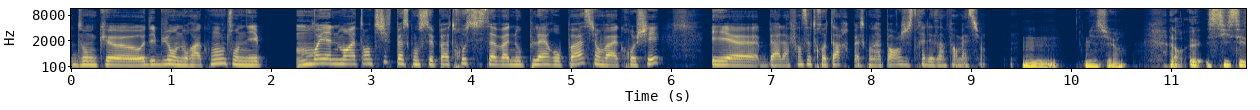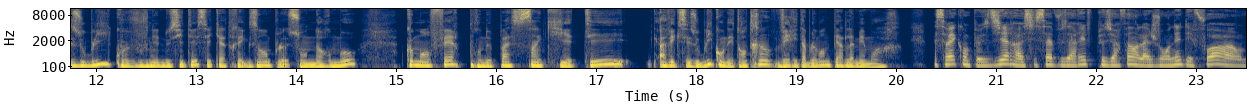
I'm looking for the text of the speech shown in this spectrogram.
Donc euh, au début, on nous raconte, on y est moyennement attentif parce qu'on ne sait pas trop si ça va nous plaire ou pas, si on va accrocher. Et euh, bah, à la fin, c'est trop tard parce qu'on n'a pas enregistré les informations. Hmm, bien sûr. Alors, euh, si ces oublis que vous venez de nous citer, ces quatre exemples, sont normaux, comment faire pour ne pas s'inquiéter avec ces oublis qu'on est en train véritablement de perdre la mémoire? C'est vrai qu'on peut se dire, si ça vous arrive plusieurs fois dans la journée, des fois,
